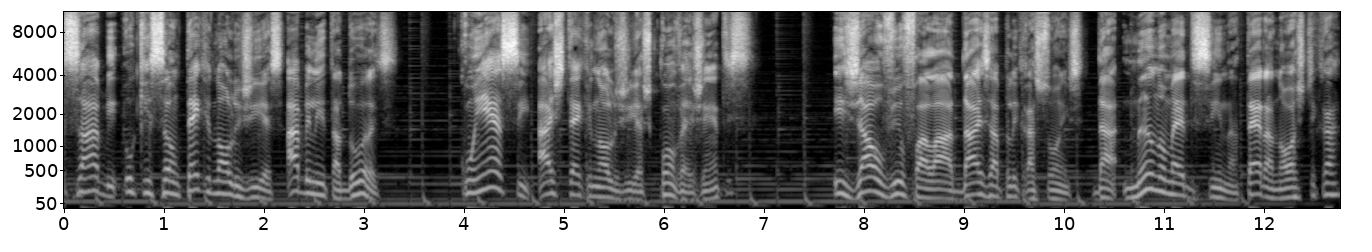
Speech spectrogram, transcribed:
sabe o que são tecnologias habilitadoras? Conhece as tecnologias convergentes? E já ouviu falar das aplicações da nanomedicina teranóstica?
